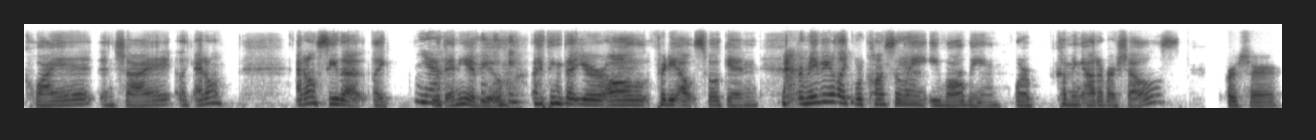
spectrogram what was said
quiet and shy. Like I don't, I don't see that like yeah. with any of you. I think that you're all pretty outspoken, or maybe like we're constantly yeah. evolving or coming out of our shells. For sure.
